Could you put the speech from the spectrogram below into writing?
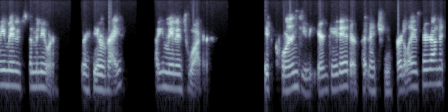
how you manage the manure, or if you have rice, how you manage water. If corn, do you irrigate it or put nitrogen fertilizer on it?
